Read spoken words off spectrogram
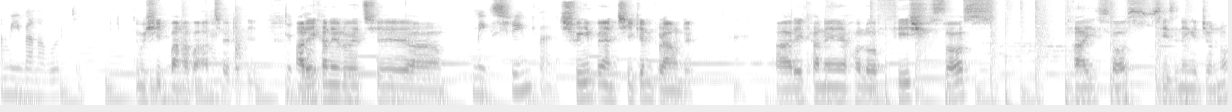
আমি বানাবো আর কি। তুমি শীট বানাবা? আচ্ছা এটা দিয়ে। আর এখানে রয়েছে মিক্স শ্রিম্প আর শ্রিম্প অ্যান্ড চিকেন গ্রাউন্ডেড হ্যাঁ। আর এখানে হলো fish sauce Thai sauce seasoning এর জন্য।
